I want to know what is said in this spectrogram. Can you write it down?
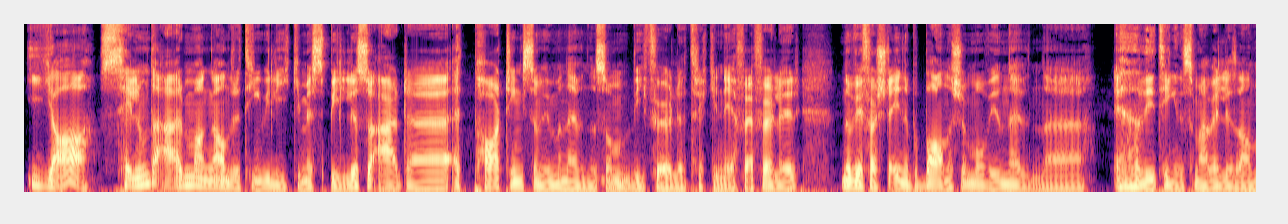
ja, selv om det er mange andre ting vi liker med spillet, så er det et par ting som vi må nevne som vi føler trekker ned. For jeg føler, når vi først er inne på baner, så må vi nevne en av de tingene som er veldig sånn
